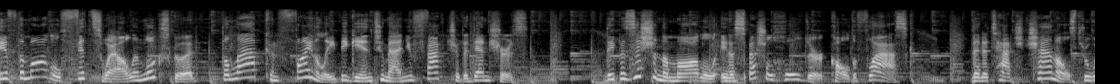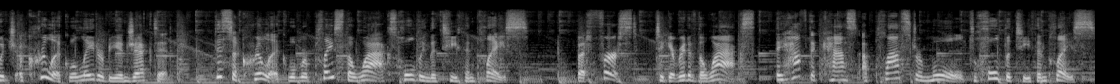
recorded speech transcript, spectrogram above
If the model fits well and looks good, the lab can finally begin to manufacture the dentures. They position the model in a special holder called a flask, then attach channels through which acrylic will later be injected. This acrylic will replace the wax holding the teeth in place. But first, to get rid of the wax, they have to cast a plaster mold to hold the teeth in place.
